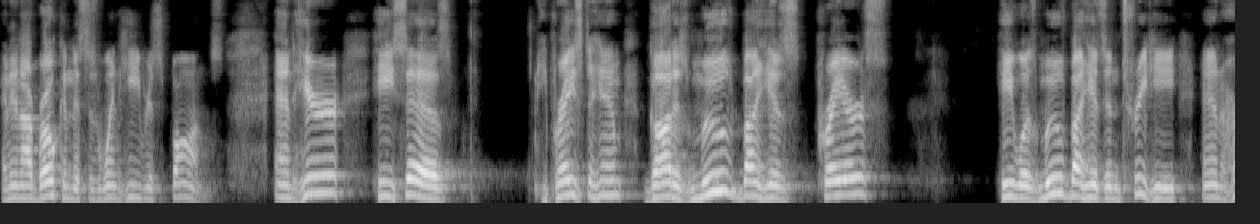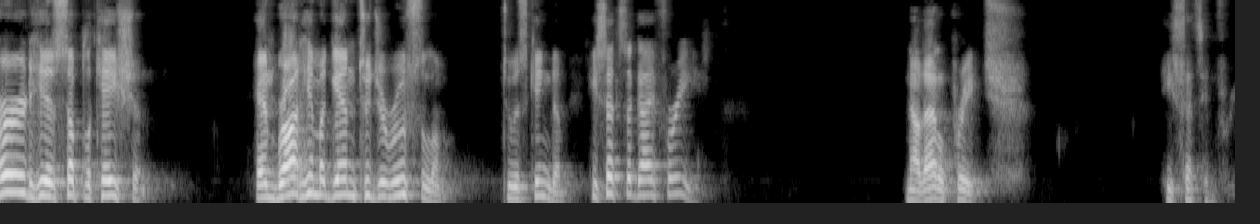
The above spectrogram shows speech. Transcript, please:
And in our brokenness is when he responds. And here he says, he prays to him. God is moved by his prayers. He was moved by his entreaty and heard his supplication and brought him again to Jerusalem, to his kingdom. He sets the guy free. Now that'll preach. He sets him free.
